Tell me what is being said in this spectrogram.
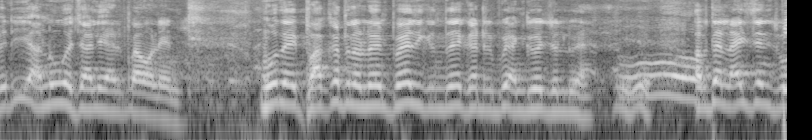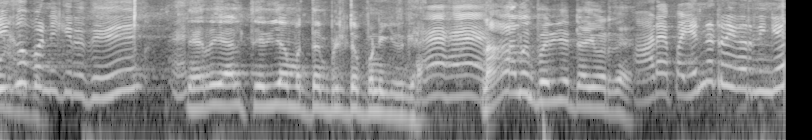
பெரிய அனுபவசாலியாக இருப்பேன் அவளேன் மூதை பக்கத்தில் உள்ள பேசிக்கிட்டு இருந்தே கேட்டுட்டு போய் அங்கேயே சொல்லுவேன். அப்படிதான் லைசன்ஸ் பிகு பண்ணிக்கிறது? நிறைய ஆள் தெரியாம தான் பில்டப் பண்ணிக்கிட்டு இருக்கேன். நானும் பெரிய டிரைவர் தான். ஆடேப்பா என்ன டிரைவர் நீங்க?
